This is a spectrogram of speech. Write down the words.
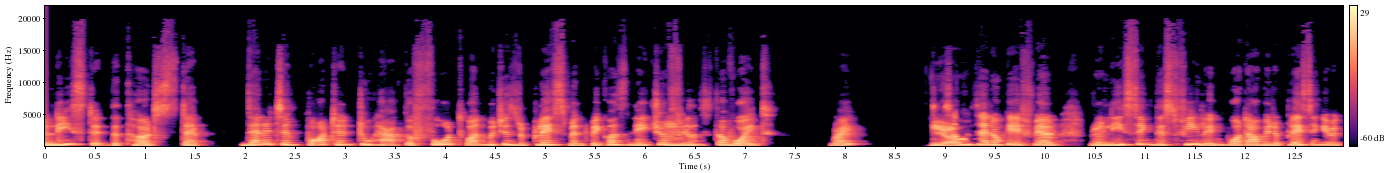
released it the third step then it's important to have the fourth one which is replacement because nature Mm. fills the void right Yeah. so we said, okay, if we are releasing this feeling, what are we replacing it with?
